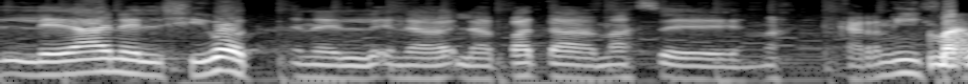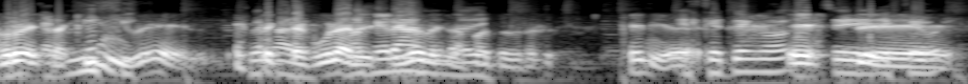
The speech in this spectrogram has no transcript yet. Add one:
le da en el gigot, en, el, en la, pata más, eh, más carniza. Más gruesa, qué nivel, espectacular el de la pata Qué nivel. Es que tengo, sí, es que, este,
